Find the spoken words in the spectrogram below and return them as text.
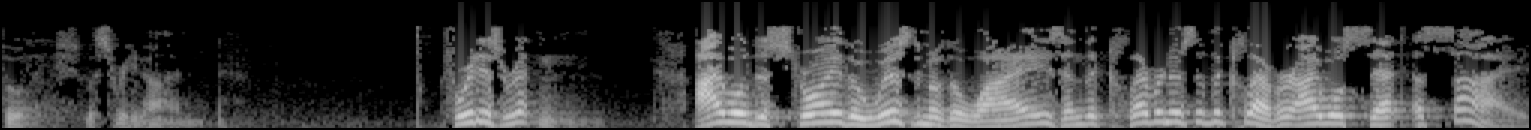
foolish. Let's read on. For it is written, I will destroy the wisdom of the wise, and the cleverness of the clever I will set aside.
